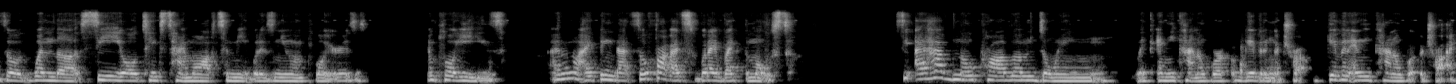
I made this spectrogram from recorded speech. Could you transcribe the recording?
So when the CEO takes time off to meet with his new employers, employees, I don't know. I think that so far that's what I've liked the most. See, I have no problem doing like any kind of work or giving a try, giving any kind of work a try.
